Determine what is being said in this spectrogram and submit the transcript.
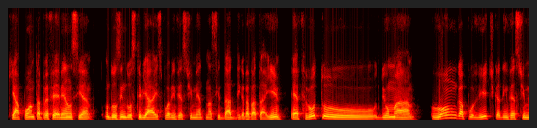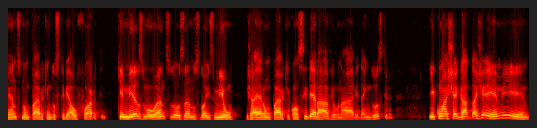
que aponta a preferência dos industriais por investimento na cidade de Gravataí é fruto de uma longa política de investimentos num parque industrial forte, que mesmo antes dos anos 2000 já era um parque considerável na área da indústria, e com a chegada da GM,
